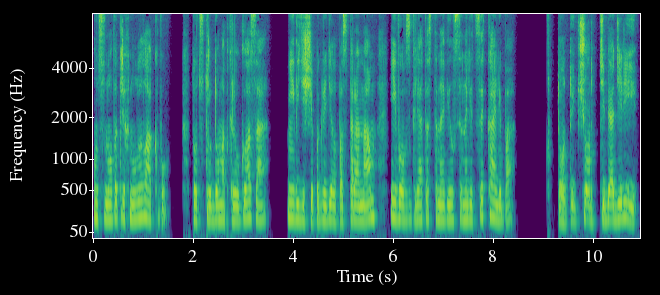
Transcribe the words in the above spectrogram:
Он снова тряхнул Илакву. Тот с трудом открыл глаза. Невидяще поглядел по сторонам, и его взгляд остановился на лице Калиба. «Кто ты, черт тебя дери?»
